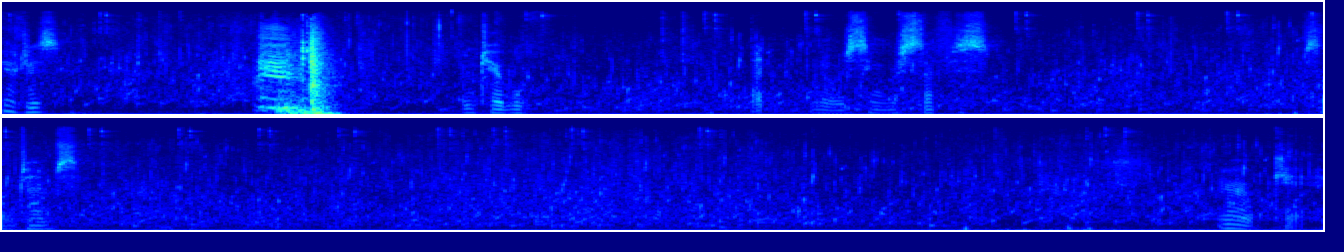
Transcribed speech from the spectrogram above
Here it is. I'm terrible at noticing where stuff is. Sometimes. Okay.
